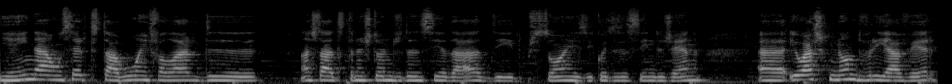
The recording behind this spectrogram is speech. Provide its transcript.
e ainda há um certo tabu em falar de, lá está, de transtornos de ansiedade e depressões e coisas assim do género. Uh, eu acho que não deveria haver.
